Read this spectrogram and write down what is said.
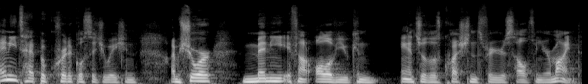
any type of critical situation. I'm sure many, if not all of you, can answer those questions for yourself in your mind.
